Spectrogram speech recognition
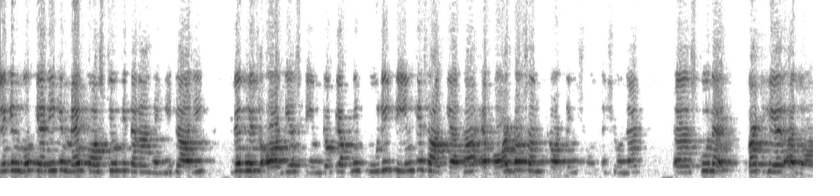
लेकिन वो कह रही कि मैं कॉस्ट्यू की तरह नहीं जा रही विद हिज ऑडियंस टीम जो कि अपनी पूरी टीम के साथ गया था aboard the sun floating schooner but here alone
